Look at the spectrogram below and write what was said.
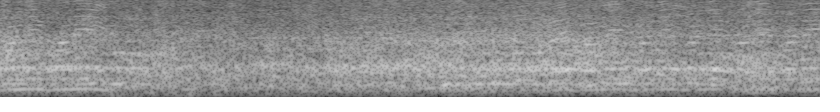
পানি পানি পানি পানি পানি পানি পানি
